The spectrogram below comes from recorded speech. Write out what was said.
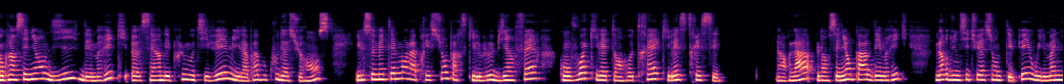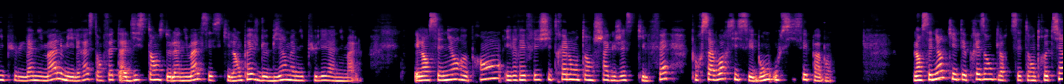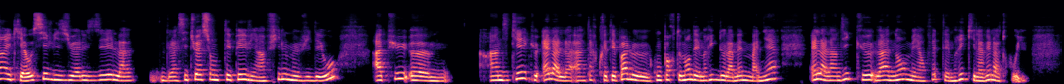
Donc l'enseignant dit d'Emeric, euh, c'est un des plus motivés, mais il n'a pas beaucoup d'assurance. Il se met tellement la pression parce qu'il veut bien faire qu'on voit qu'il est en retrait, qu'il est stressé. Alors là, l'enseignant parle d'Emeric lors d'une situation de TP où il manipule l'animal, mais il reste en fait à distance de l'animal, c'est ce qui l'empêche de bien manipuler l'animal. Et l'enseignant reprend, il réfléchit très longtemps chaque geste qu'il fait pour savoir si c'est bon ou si c'est pas bon. L'enseignante qui était présente lors de cet entretien et qui a aussi visualisé la, situation de TP via un film vidéo a pu euh, indiquer qu'elle, elle n'interprétait pas le comportement d'Emeric de la même manière elle, elle indique que là, non, mais en fait, Emmerich, il avait la trouille.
